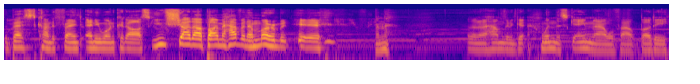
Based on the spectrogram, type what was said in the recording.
The best kind of friend anyone could ask. You shut up, I'm having a moment here. I don't know how I'm gonna get win this game now without Buddy.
